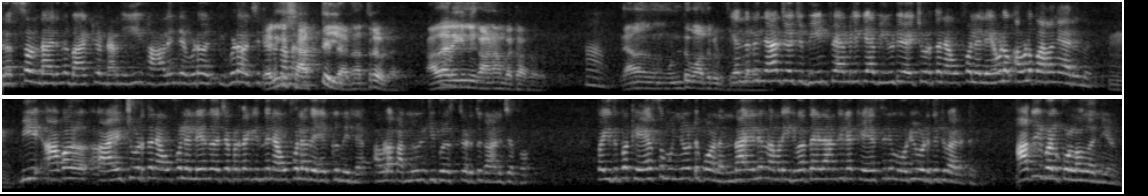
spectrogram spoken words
ഡ്രസ്സ് ഉണ്ടായിരുന്നു ബാക്കി ഉണ്ടായിരുന്നു. ഈ ഹാളിന്റെ ഇവിടെ ഇവിടെ വെച്ചിട്ട് എനിക്ക് ഷർട്ട് ഇല്ലായിരുന്നു അത്രേ ഉള്ളൂ. അതായിരിക്കും കാണാൻ പറ്റാത്തത്. ആ. ഞാൻ മുണ്ട് മാത്രം എന്നിട്ട് ഞാൻ ചോദിച്ചു ബീൻ ഫാമിലിക്ക് ആ വീഡിയോ അയച്ചു കൊടുത്ത നൗഫലല്ലേ? അവൾ അവൾ പറഞ്ഞായിരുന്നു. ബീ ബി അവ അയച്ചു കൊടുത്ത നൗഫലല്ലേ എന്ന് വെച്ചപ്പോഴത്തേക്ക് ഇന്ന് നൗഫൽ അത് ഏക്കുന്നില്ല അവളെ കമ്മ്യൂണിറ്റി പേഴ്സ്റ്റ് എടുത്ത് കാണിച്ചപ്പോൾ അപ്പൊ ഇതിപ്പോ കേസ് മുന്നോട്ട് പോകണം എന്തായാലും നമ്മുടെ ഇരുപത്തേഴാം തീയതി കേസിന് മൊഴി കൊടുത്തിട്ട് വരട്ടെ. അത് ഇവൾക്കുള്ളത് തന്നെയാണ്.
